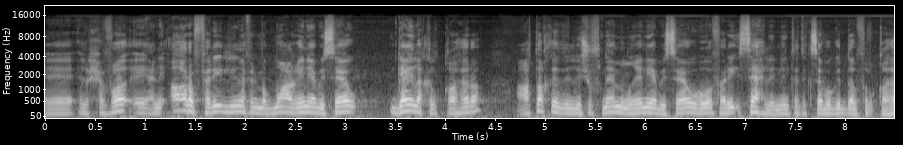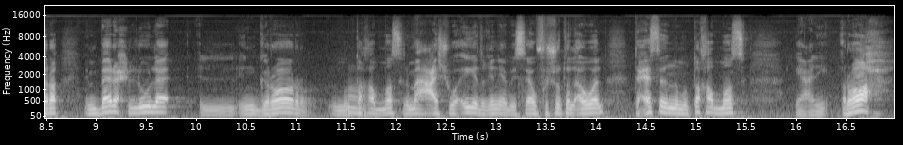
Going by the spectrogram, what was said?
آه، الحفاظ يعني أقرب فريق لينا في المجموعة غينيا بيساو جاي لك القاهرة. أعتقد اللي شفناه من غينيا بيساو هو فريق سهل إن أنت تكسبه جدا في القاهرة. امبارح لولا الانجرار المنتخب مصر مع عشوائية غينيا بيساو في الشوط الأول تحس إن منتخب مصر يعني راح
